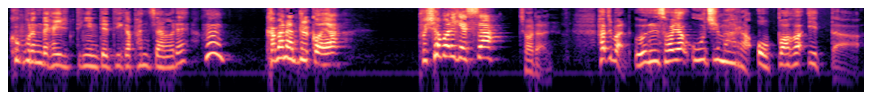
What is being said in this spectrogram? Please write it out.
공부는 내가 1등인데 네가 반장을 해? 응 가만 안 둘 거야 부셔버리겠어 저런. 하지만 은서야 우지 마라. 오빠가 있다.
